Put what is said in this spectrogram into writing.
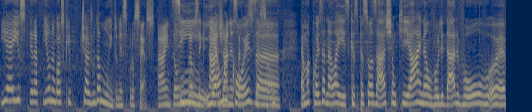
E é isso, terapia é um negócio que te ajuda muito nesse processo, tá? Então, pra você que e tá é já uma nessa coisa. situação. É uma coisa, né, Laís, que as pessoas acham que, ai, não, vou lidar, vou é,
